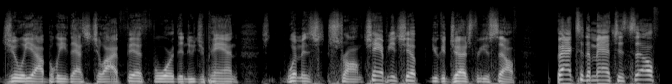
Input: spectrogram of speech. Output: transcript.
Giulia. I believe that's July 5th for the New Japan Women's Strong Championship. You can judge for yourself. Back to the match itself.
